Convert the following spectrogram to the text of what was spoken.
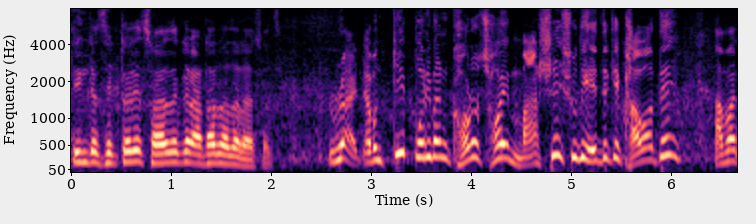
তিনটে সেক্টরে ছয় হাজার করে আঠারো হাজার হাঁস আছে। রাইট এবং কি পরিমাণ খরচ হয় মাসে শুধু এদেরকে খাওয়াতে? আমার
